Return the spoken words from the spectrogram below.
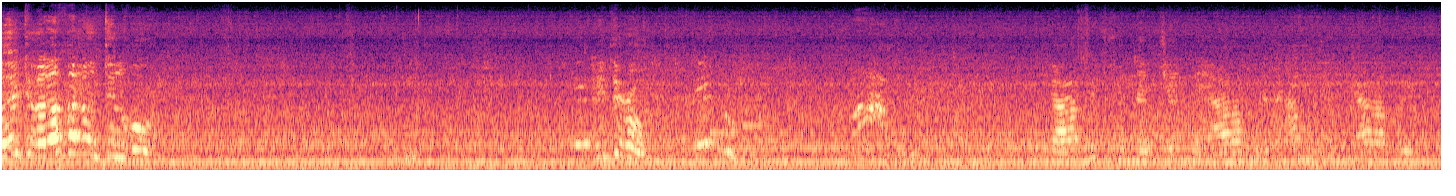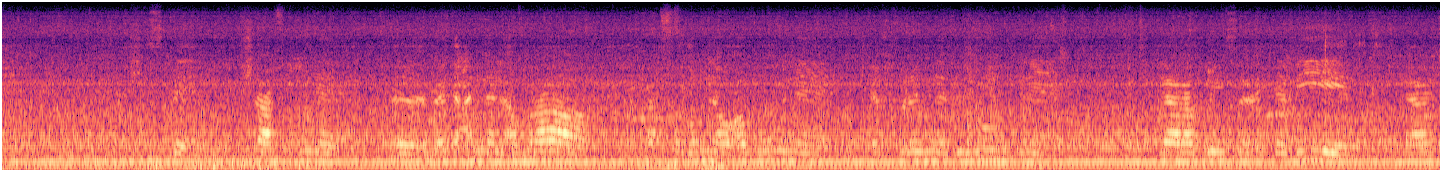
يابون ادعوا. يا رب ادخلنا الجنة يا رب ارحمنا يا رب شو اسمه شافينا آه، ابعد عنا الأمراض احفظ امنا وأبونا اغفر لنا ذنوبنا. يا رب يسر كبير يا رب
